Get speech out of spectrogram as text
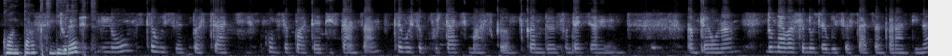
contact direct? Nu, nu, trebuie să păstrați cum se poate distanța, trebuie să purtați mască când sunteți în, împreună. Dumneavoastră nu trebuie să stați în carantină.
